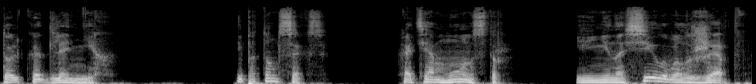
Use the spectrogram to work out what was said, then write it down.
только для них. И потом секс. Хотя монстр и не насиловал жертв,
